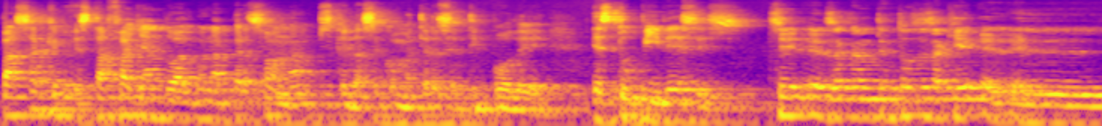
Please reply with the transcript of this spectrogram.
Pasa que está fallando alguna persona pues, que le hace cometer ese tipo de estupideces. Sí, exactamente. Entonces aquí el, el,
